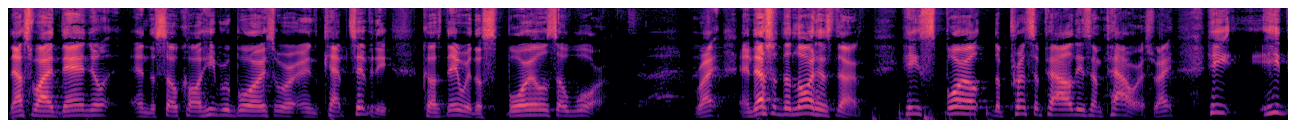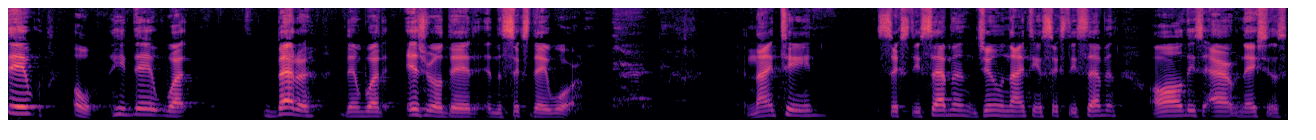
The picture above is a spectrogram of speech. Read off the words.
That's why Daniel and the so called Hebrew boys were in captivity, because they were the spoils of war. Right? And that's what the Lord has done. He spoiled the principalities and powers, right? He, he did, oh, he did what better than what Israel did in the Six Day War. In 1967, June 1967, all these Arab nations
